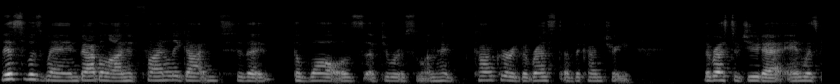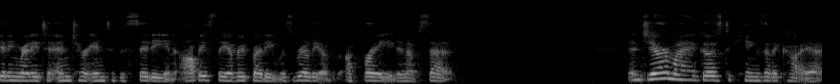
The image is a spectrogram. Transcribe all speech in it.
This was when Babylon had finally gotten to the, the walls of Jerusalem, had conquered the rest of the country, the rest of Judah, and was getting ready to enter into the city. And obviously everybody was really afraid and upset. And Jeremiah goes to King Zedekiah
